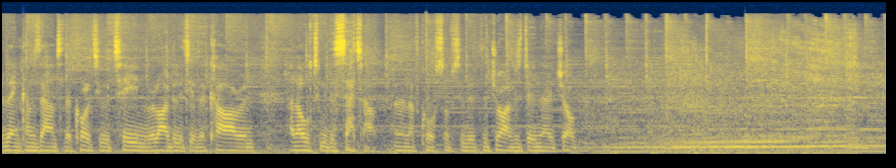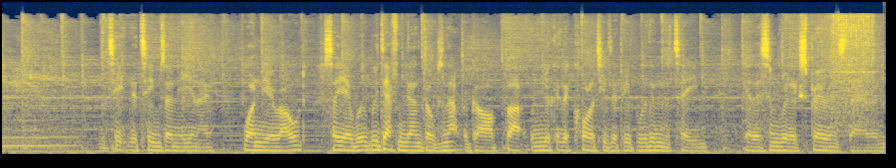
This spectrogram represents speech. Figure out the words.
It then comes down to the quality of the team, reliability of the car, and, and ultimately the setup. And then, of course, obviously, the, the drivers doing their job. The, te the, team's only, you know, one year old. So, yeah, we're, we're definitely underdogs in that regard. But when you look at the quality of the people within the team, yeah, there's some real experience there. And,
